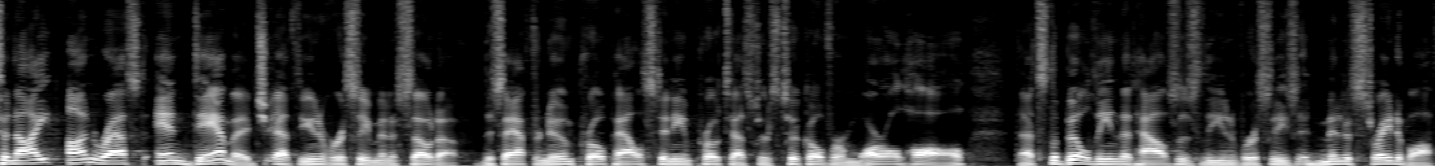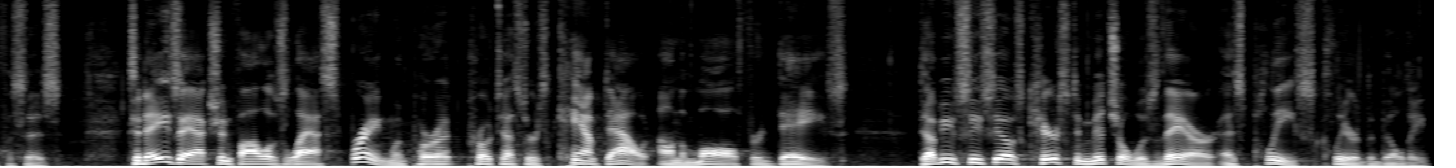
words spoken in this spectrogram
Tonight, unrest and damage at the University of Minnesota. This afternoon, pro Palestinian protesters took over Morrill Hall. That's the building that houses the university's administrative offices. Today's action follows last spring when pro protesters camped out on the mall for days. WCCO's Kirsten Mitchell was there as police cleared the building.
